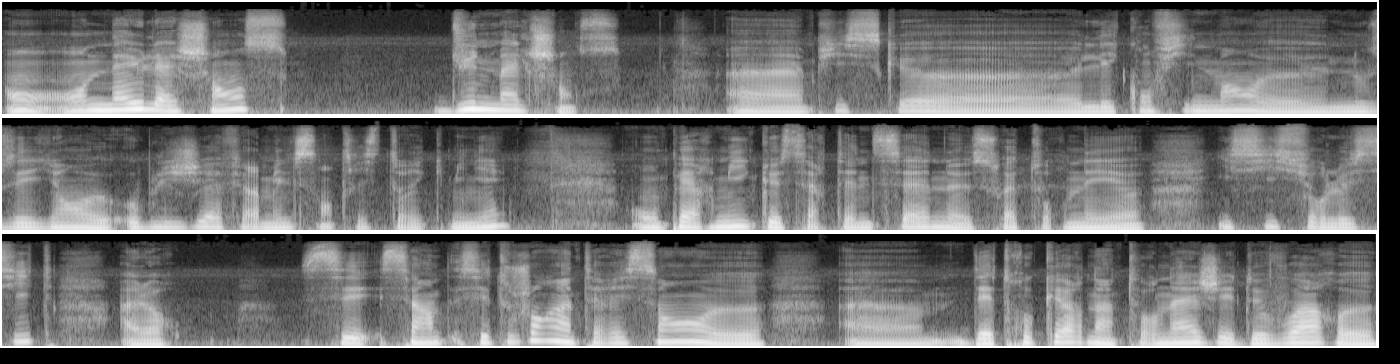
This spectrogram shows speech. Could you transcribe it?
on, a eu la chance d'une malchance. puisque les confinements nous ayant obligés à fermer le centre historique minier ont permis que certaines scènes soient tournées ici sur le site. C'est toujours intéressant euh, euh, d'être au cœur d'un tournage et de voir euh,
